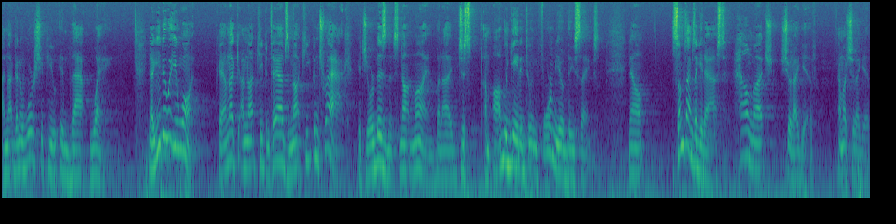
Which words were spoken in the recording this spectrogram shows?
I'm not going to worship you in that way. Now, you do what you want. Okay, I'm not, I'm not keeping tabs, I'm not keeping track. It's your business, not mine. But I just, I'm obligated to inform you of these things. Now, sometimes I get asked, how much should I give? How much should I give?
